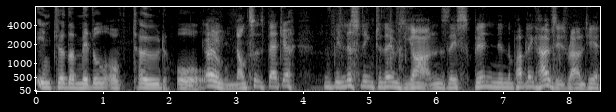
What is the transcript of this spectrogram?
into the middle of Toad Hall. Oh, nonsense, Badger. You've been listening to those yarns they spin in the public houses round here.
